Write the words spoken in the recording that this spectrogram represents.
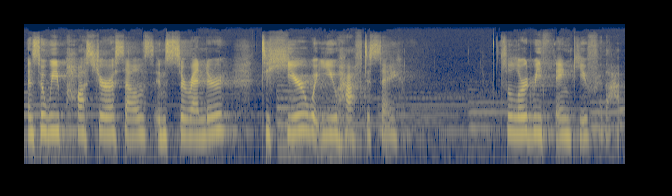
And so we posture ourselves in surrender to hear what you have to say. So, Lord, we thank you for that.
